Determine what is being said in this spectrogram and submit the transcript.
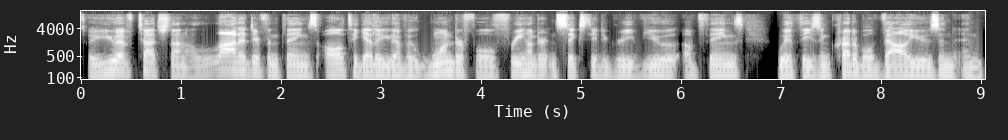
So you have touched on a lot of different things all together. You have a wonderful 360 degree view of things with these incredible values and, and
